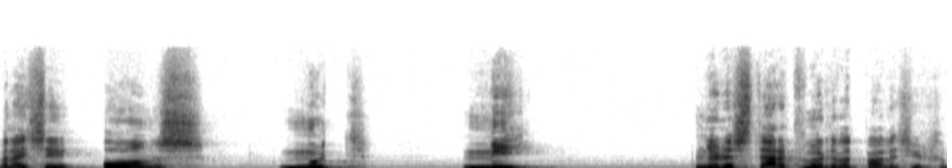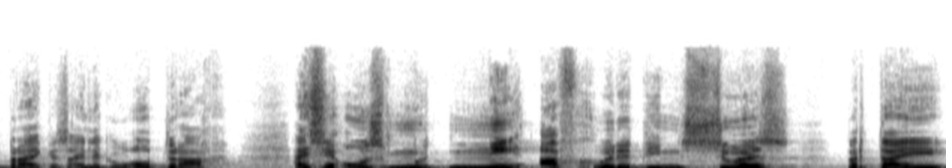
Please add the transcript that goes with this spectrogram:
en hy sê ons moet nie. Nou dis sterk woorde wat Paulus hier gebruik. Is eintlik 'n opdrag. Hy sê ons moet nie afgode dien soos party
